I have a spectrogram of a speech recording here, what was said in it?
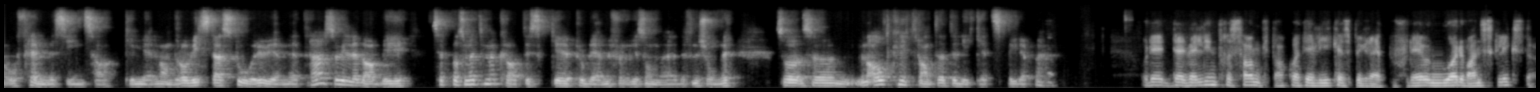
og fremme sin sak mer enn andre. Og Hvis det er store ujevnheter her, så vil det da bli sett på som et demokratisk problem ifølge sånne definisjoner. Så, så, men alt knytter an til dette likhetsbegrepet. Og det, det, er veldig interessant akkurat det likhetsbegrepet, for det er jo noe av det vanskeligste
